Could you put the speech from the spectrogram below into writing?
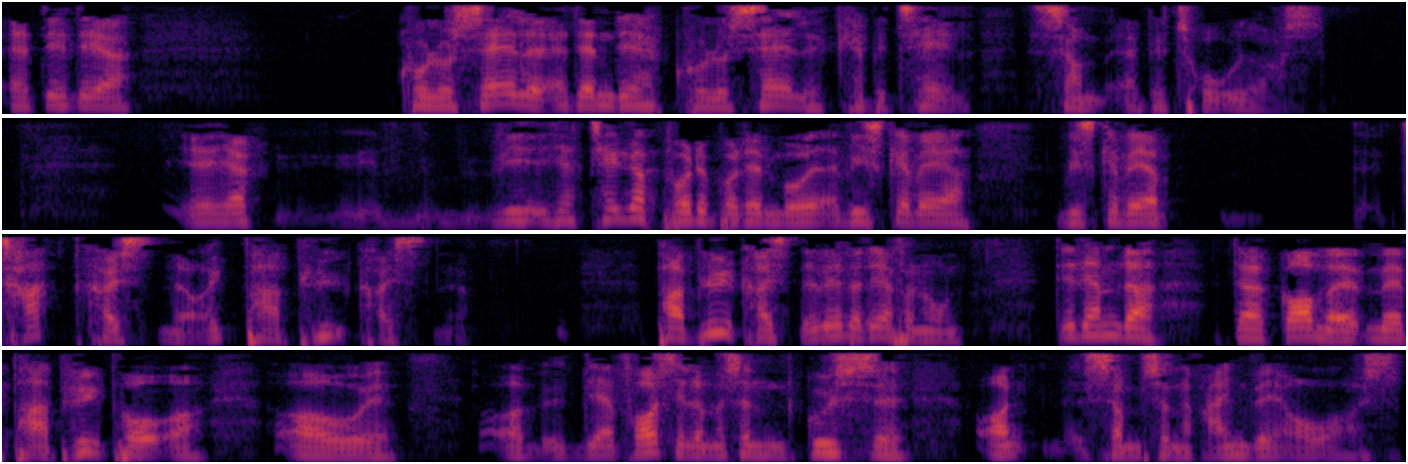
af det der kolossale, af den der kolossale kapital, som er betroet os. Jeg, jeg, jeg tænker på det på den måde, at vi skal være, vi skal være traktkristne og ikke paraplykristne. Paraplykristne, ved hvad det er for nogen? Det er dem, der, der går med, med paraply på, og, og, øh, og jeg forestiller mig sådan Guds øh, ånd som sådan regnvejr over os.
